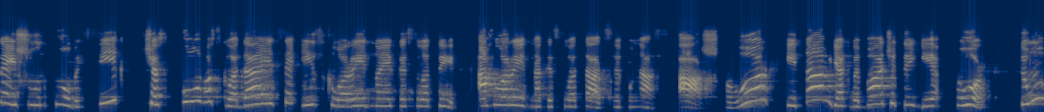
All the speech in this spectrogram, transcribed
цей шлунковий сік частково складається із хлоридної кислоти. А хлоридна кислота це у нас аж хлор, і там, як ви бачите, є хлор. Тому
